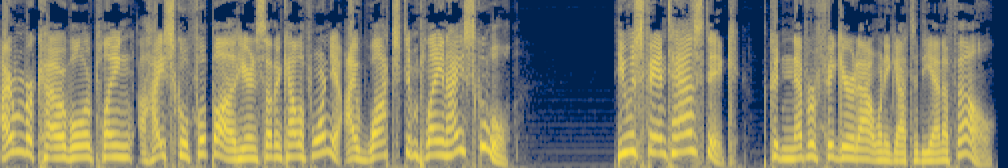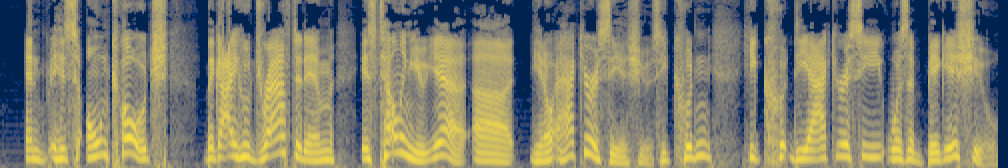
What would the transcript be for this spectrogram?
I remember Kyle Boller playing high school football out here in Southern California. I watched him play in high school. He was fantastic. Could never figure it out when he got to the NFL. And his own coach, the guy who drafted him, is telling you, yeah, uh, you know, accuracy issues. He couldn't, he could, the accuracy was a big issue.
